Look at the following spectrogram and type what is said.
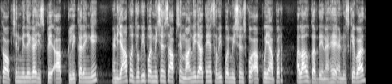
का ऑप्शन मिलेगा, इस पर आप क्लिक करेंगे। एंड यहाँ पर जो भी परमिशन आपसे मांगे जाते हैं, सभी परमिशन को आपको यहाँ पर अलाउ कर देना है। एंड उसके बाद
